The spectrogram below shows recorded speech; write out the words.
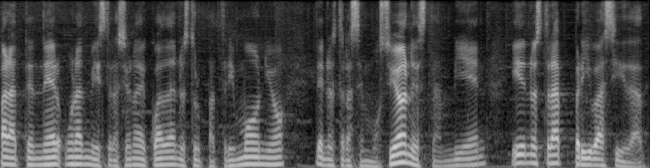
para tener una administración adecuada de nuestro patrimonio, de nuestras emociones también y de nuestra privacidad,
